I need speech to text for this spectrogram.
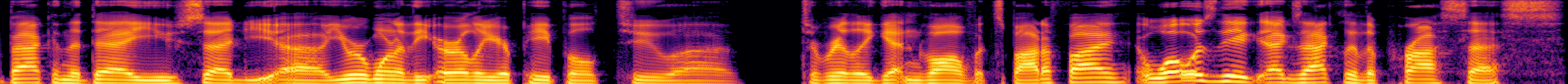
back in the day, you said uh, you were one of the earlier people to uh, to really get involved with Spotify. What was the exactly the process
